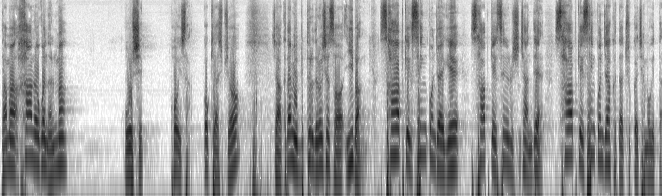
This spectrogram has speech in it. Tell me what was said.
다만 한옥은 얼마? 50호 이상 꼭 기하십시오. 자, 그 다음에 밑으로 내려오셔서 2번. 사업계획 승인권자에게 사업계획 승인을 신청하는데 사업계획 승인권자 그다 줄 거예요. 제목에다.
